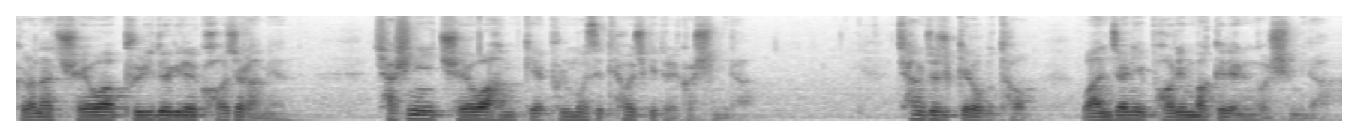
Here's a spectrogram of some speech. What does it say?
그러나 죄와 분리되기를 거절하면 자신이 죄와 함께 불못에 태워지게 될 것입니다. 창조주께로부터 완전히 버림받게 되는 것입니다.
